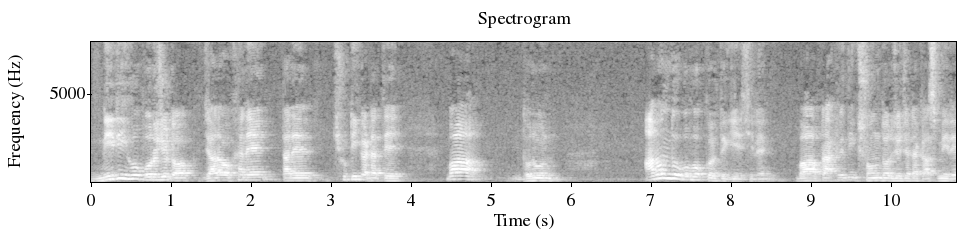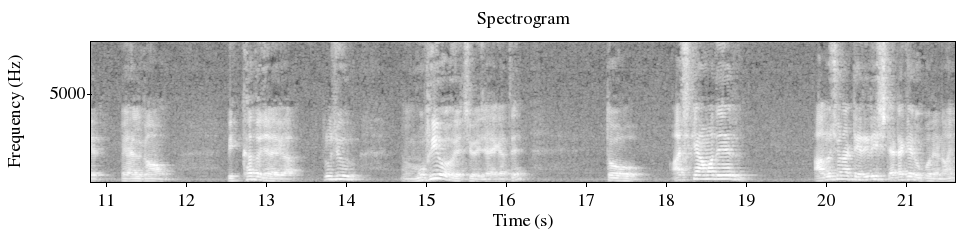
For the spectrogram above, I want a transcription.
নিরীহ পর্যটক যারা ওখানে তাদের ছুটি কাটাতে বা ধরুন আনন্দ উপভোগ করতে গিয়েছিলেন বা প্রাকৃতিক সৌন্দর্য যেটা কাশ্মীরের পেহেলগাঁও, বিখ্যাত জায়গা, প্রচুর মুভিও হয়েছে ওই জায়গাতে। তো আজকে আমাদের আলোচনা টেরিস্ট অ্যাটাকের উপরে নয়।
